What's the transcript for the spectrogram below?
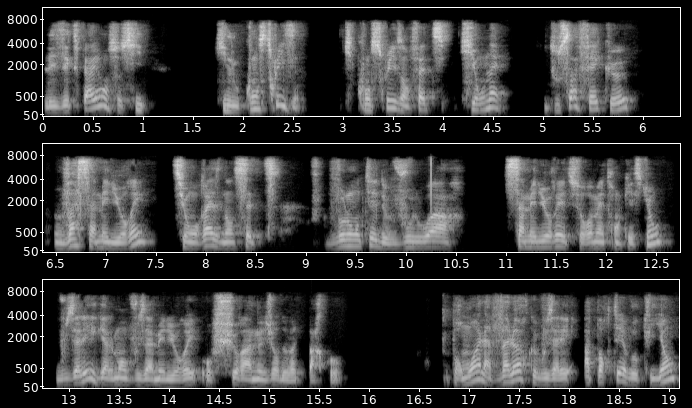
Les expériences aussi, qui nous construisent, qui construisent en fait qui on est. Tout ça fait que on va s'améliorer si on reste dans cette volonté de vouloir s'améliorer et de se remettre en question, vous allez également vous améliorer au fur et à mesure de votre parcours. Pour moi, la valeur que vous allez apporter à vos clients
